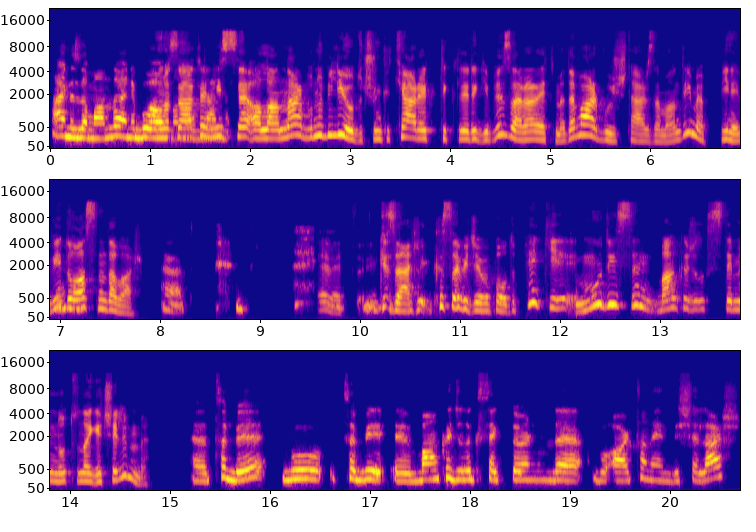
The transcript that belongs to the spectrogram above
Aynı zamanda hani bu Ama zaten önemli. hisse alanlar bunu biliyordu. Çünkü kar ettikleri gibi zarar etme de var bu işte her zaman değil mi? Bir nevi Hı-hı. doğasında var. Evet. evet, güzel. Kısa bir cevap oldu. Peki Moody's'in bankacılık sistemi notuna geçelim mi? E, tabii bu tabii e, bankacılık sektöründe bu artan endişeler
